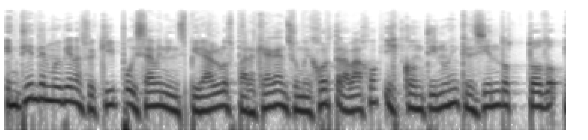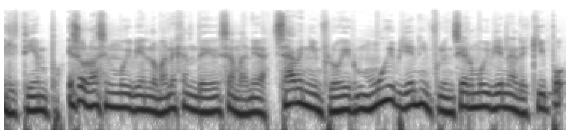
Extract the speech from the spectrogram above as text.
Entienden muy bien a su equipo y saben inspirarlos para que hagan su mejor trabajo y continúen creciendo todo el tiempo. Eso lo hacen muy bien, lo manejan de esa manera. Saben influir muy bien, influenciar muy bien al equipo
